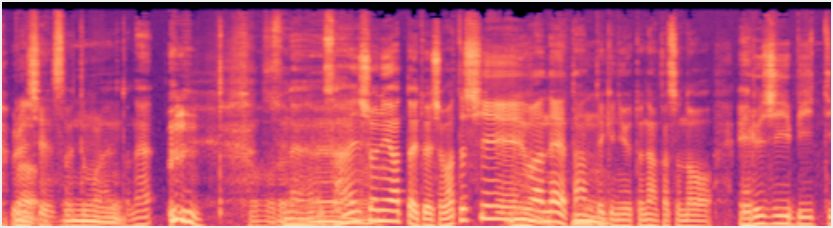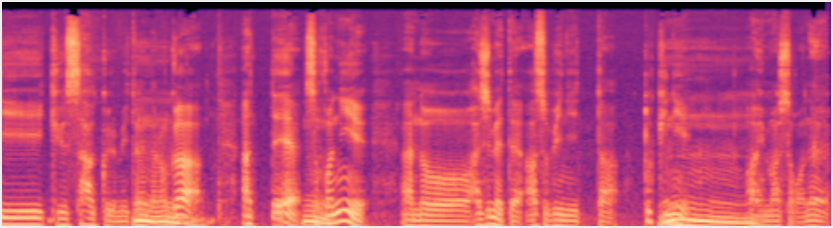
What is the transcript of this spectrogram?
嬉しいです。そう言ってもらえるとね。そうね。最初に会った人でしょ。私はね、端的に言うとなんかその LGBTQ サークルみたいなのがあって、うん。そこにあの初めて遊びに行った時うにん。会いましたかね。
